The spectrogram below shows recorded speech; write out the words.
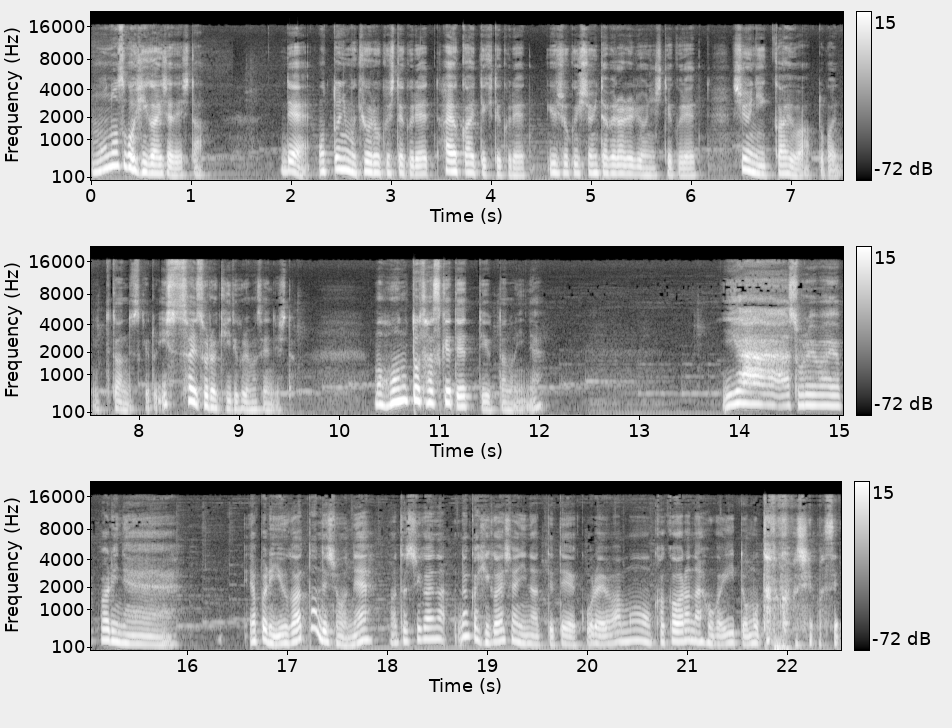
ものすごい被害者でした。で夫にも協力してくれ早く帰ってきてくれ夕食一緒に食べられるようにしてくれ週に1回はとか言ってたんですけど一切それは聞いてくれませんでした。もうほんと助けてって言ったのにね。いやそれはやっぱりねやっぱり理由があったんでしょうね。私がななんか被害者になっててこれはもう関わらない方がいいと思ったのかもしれません。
